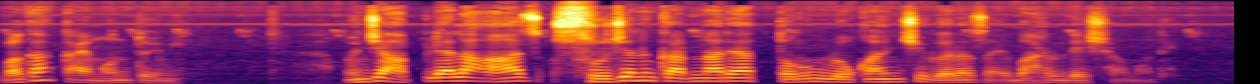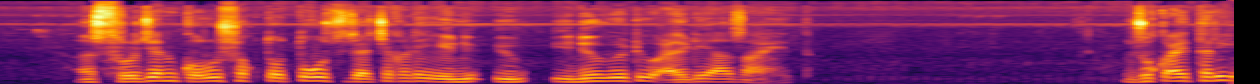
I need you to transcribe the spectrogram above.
बघा काय म्हणतो आहे मी. म्हणजे आपल्याला आज सृजन करणाऱ्या तरुण लोकांची गरज आहे भारत देशामध्ये. सृजन करू शकतो तोच ज्याच्याकडे इनो इनोव्हेटिव्ह आयडियाज आहेत. जो काहीतरी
